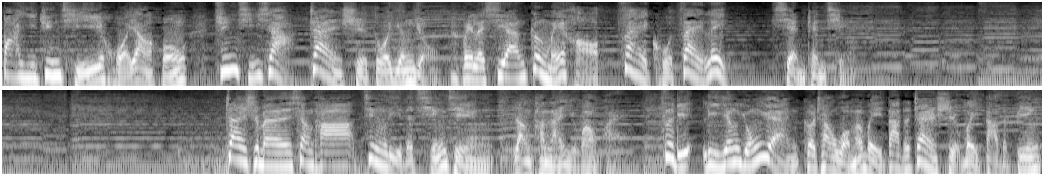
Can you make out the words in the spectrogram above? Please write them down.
八一军旗火样红，军旗下战士多英勇。为了西安更美好，再苦再累，献真情。”战士们向他敬礼的情景让他难以忘怀，自己理应永远歌唱我们伟大的战士、伟大的兵。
